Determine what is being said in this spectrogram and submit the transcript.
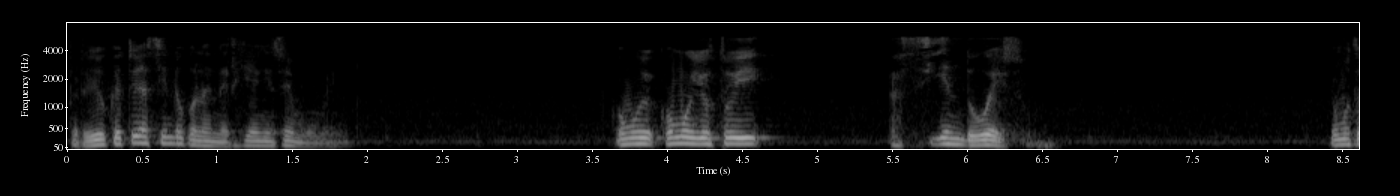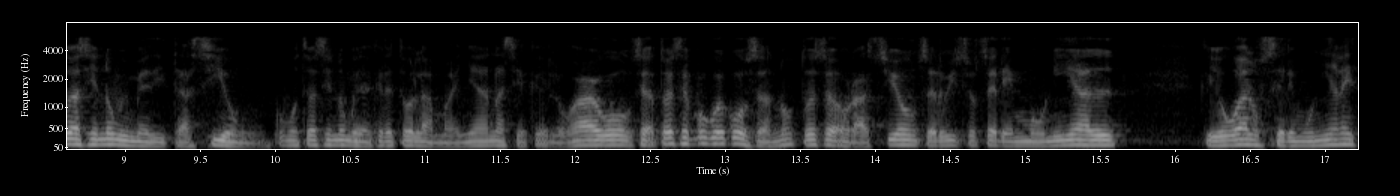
pero yo qué estoy haciendo con la energía en ese momento? ¿Cómo, cómo yo estoy haciendo eso? ¿Cómo estoy haciendo mi meditación? ¿Cómo estoy haciendo mi decreto de la mañana? Si es que lo hago. O sea, todo ese poco de cosas, ¿no? Toda esa oración, servicio ceremonial, que yo voy a los ceremoniales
